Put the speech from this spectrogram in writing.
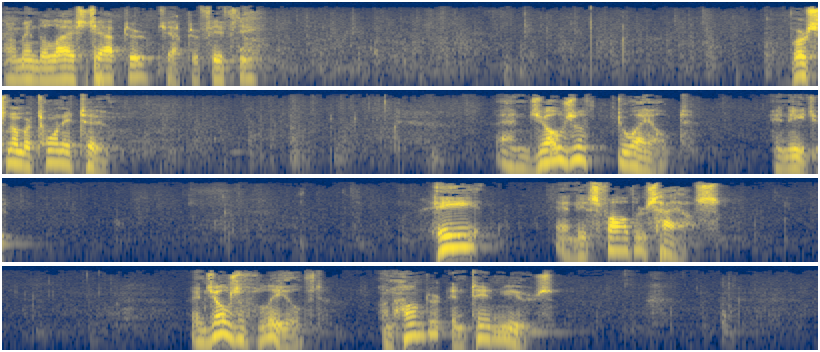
I'm in the last chapter, chapter 50. Verse number 22. And Joseph dwelt in Egypt he and his father's house. And Joseph lived a 110 years.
